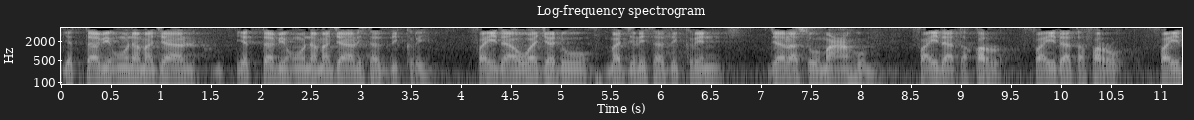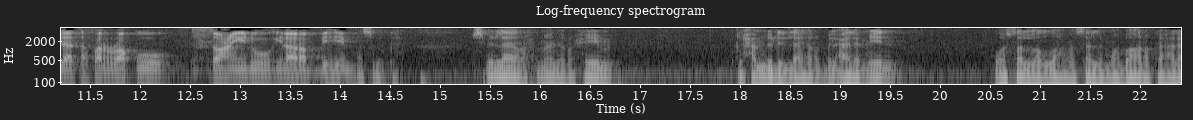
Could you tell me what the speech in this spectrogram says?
يتبعون مجال يتبعون مجالس الذكر فإذا وجدوا مجلس ذكر جلسوا معهم فإذا تقر فإذا تفر فإذا تفرقوا صعدوا إلى ربهم حسبك بسم الله الرحمن الرحيم الحمد لله رب العالمين وصلى الله وسلم وبارك على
